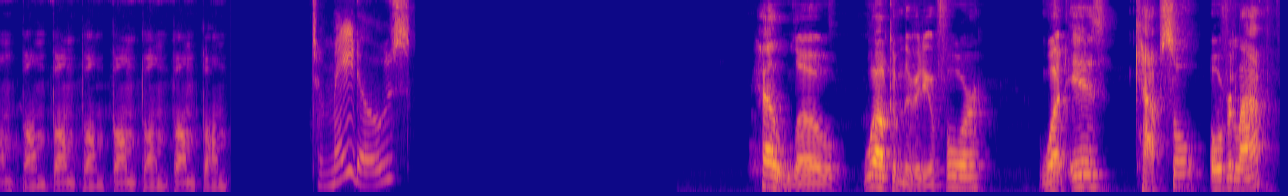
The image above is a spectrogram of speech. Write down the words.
Bum bum bum bum bum bum bum bum. Tomatoes? Hello, welcome to video 4. What is capsule overlap,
